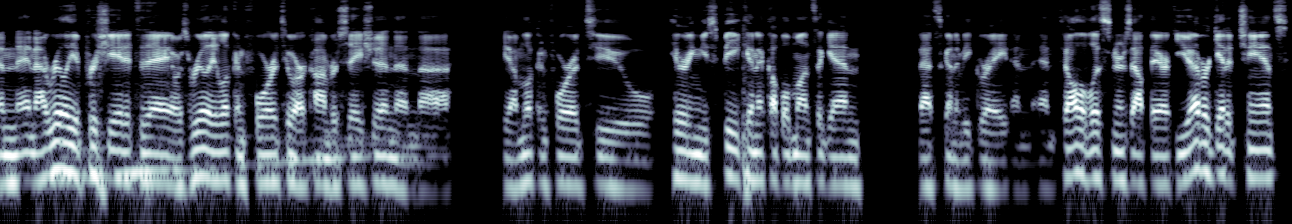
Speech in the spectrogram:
And and I really appreciate it today. I was really looking forward to our conversation and uh yeah, I'm looking forward to hearing you speak in a couple months again. That's going to be great. And and to all the listeners out there, if you ever get a chance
